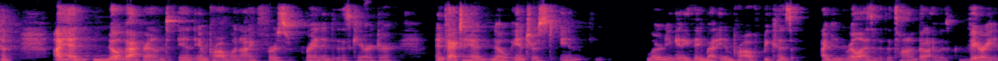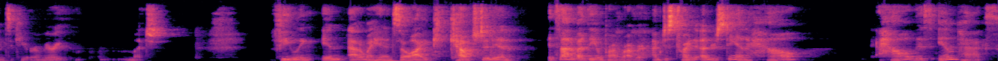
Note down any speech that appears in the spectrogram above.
I had no background in improv when I first ran into this character. In fact, I had no interest in learning anything about improv because I didn't realize it at the time, but I was very insecure, very much feeling in out of my head. So I couched it in. It's not about the improv, Robert. I'm just trying to understand how how this impacts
